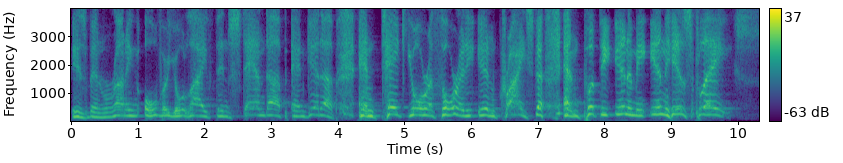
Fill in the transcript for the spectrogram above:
has been running over your life, then stand up and get up and take your authority in Christ and put the enemy in his place.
